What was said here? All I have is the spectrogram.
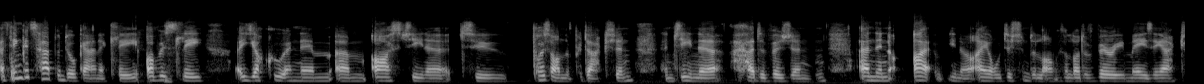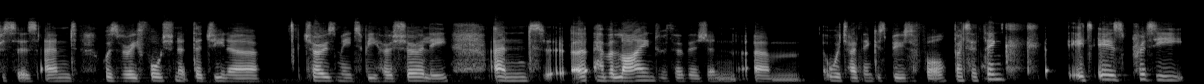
I think it's happened organically. Obviously, uh, Yaku and them um, asked Gina to put on the production, and Gina had a vision. And then I, you know, I auditioned along with a lot of very amazing actresses, and was very fortunate that Gina chose me to be her Shirley and uh, have aligned with her vision, um, which I think is beautiful. But I think it is pretty,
